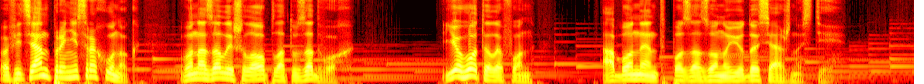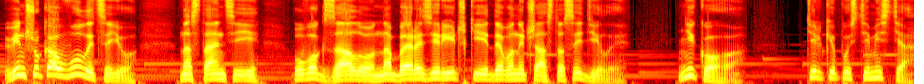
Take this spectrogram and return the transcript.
Офіціант приніс рахунок. Вона залишила оплату за двох. Його телефон. Абонент поза зоною досяжності. Він шукав вулицею, на станції, у вокзалу, на березі річки, де вони часто сиділи. Нікого. Тільки пусті місця,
